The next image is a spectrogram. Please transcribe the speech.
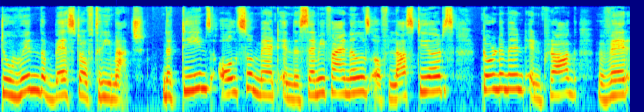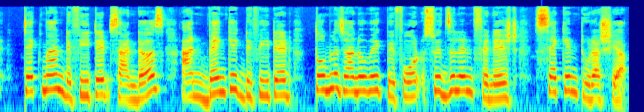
to win the best of three match. The teams also met in the semi-finals of last year's tournament in Prague where Teichmann defeated Sanders and Bencic defeated Tomljanovic before Switzerland finished second to Russia.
